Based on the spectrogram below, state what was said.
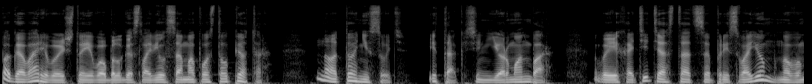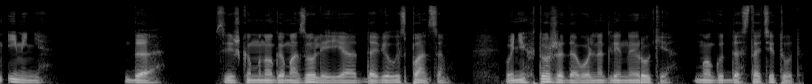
Поговаривают, что его благословил сам апостол Петр. Но то не суть. Итак, сеньор Монбар, вы хотите остаться при своем новом имени? Да. Слишком много мозолей я отдавил испанцам. У них тоже довольно длинные руки, могут достать и тут.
